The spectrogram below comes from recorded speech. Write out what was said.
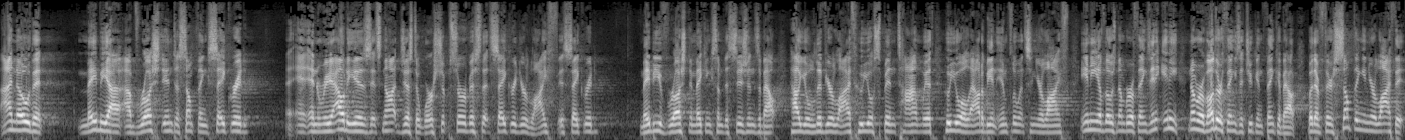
I know that maybe I, have rushed into something sacred, and, and reality is it's not just a worship service that's sacred, your life is sacred. Maybe you've rushed in making some decisions about how you'll live your life, who you'll spend time with, who you'll allow to be an influence in your life, any of those number of things, any, any number of other things that you can think about. But if there's something in your life that,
